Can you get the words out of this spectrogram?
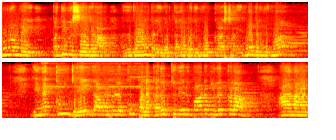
இன்னொன்றை பதிவு செய்கிறார். அதுதான் தலைவர் தளபதி மு க ஸ்டாலின். என்ன தெரியுமா? எனக்கும் ஜெயலலிதா அவர்களுக்கும் பல கருத்து வேறுபாடுகள் இருக்கலாம். ஆனால்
